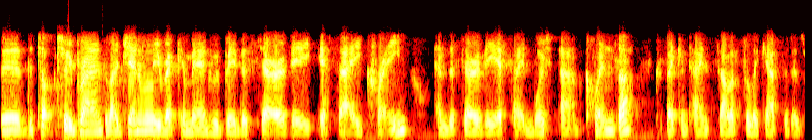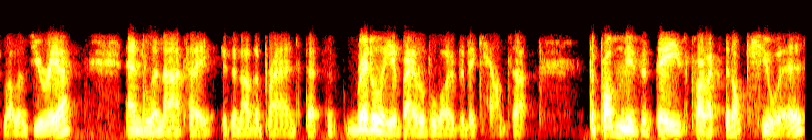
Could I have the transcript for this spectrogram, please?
The, the top two brands that I generally recommend would be the CeraVe SA cream and the CeraVe SA moist, um, cleanser because they contain salicylic acid as well as urea. And Linate is another brand that's readily available over the counter. The problem is that these products, they're not cures,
